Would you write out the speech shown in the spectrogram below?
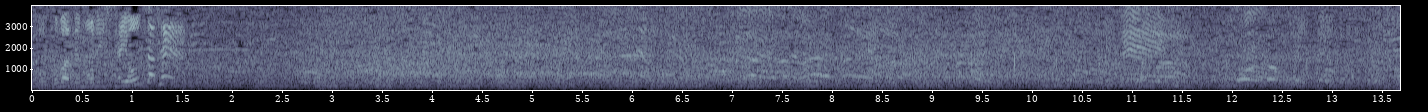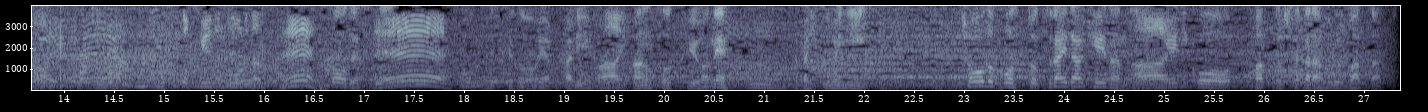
ここまで森下4打点。系のボールなんですね。そうですね。えー、ですけどやっぱり反則球はね、やっぱ低めにちょうどこうスライダー系なんで、余計にこうバット下から振るバッター。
